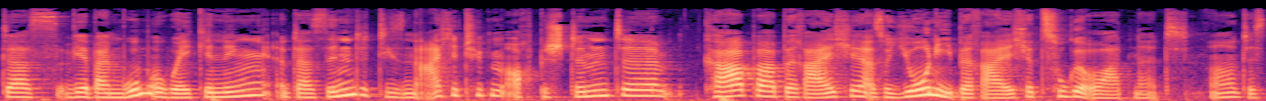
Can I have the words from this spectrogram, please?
dass wir beim Womb Awakening, da sind diesen Archetypen auch bestimmte Körperbereiche, also Yoni-Bereiche zugeordnet. Das,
